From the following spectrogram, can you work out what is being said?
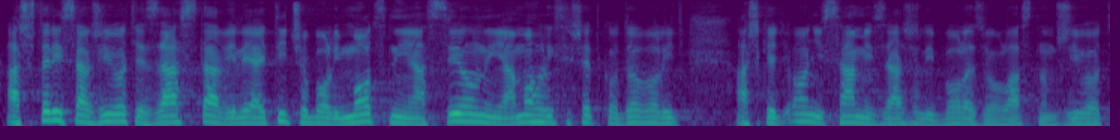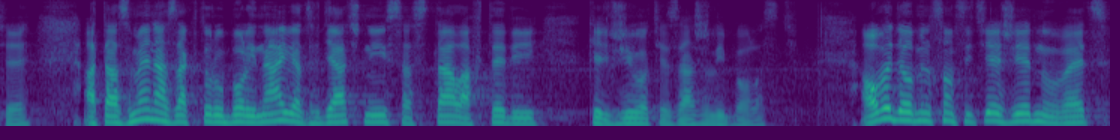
až vtedy sa v živote zastavili aj tí, čo boli mocní a silní a mohli si všetko dovoliť, až keď oni sami zažili bolesť vo vlastnom živote. A tá zmena, za ktorú boli najviac vďační, sa stala vtedy, keď v živote zažili bolesť. A uvedomil som si tiež jednu vec,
